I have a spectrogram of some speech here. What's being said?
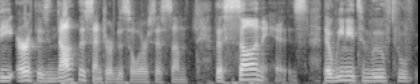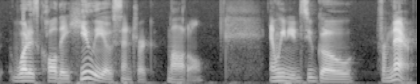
The earth is not the center of the solar system. The sun is. That we need to move to what is called a heliocentric model and we need to go from there.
